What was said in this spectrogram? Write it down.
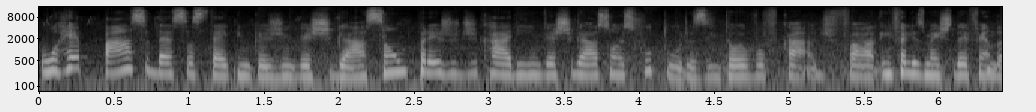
o repasse dessas técnicas de investigação prejudicaria investigações futuras. Então, eu vou ficar, de fato, infelizmente, defendo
